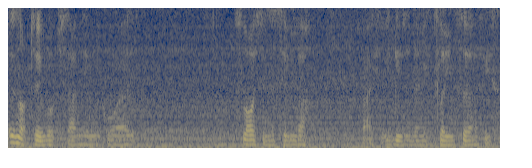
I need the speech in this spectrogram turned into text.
There's not too much sanding required. Slicing the timber basically gives it a clean surface.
